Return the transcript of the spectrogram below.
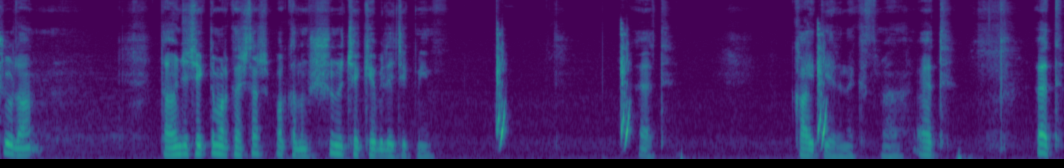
Şuradan daha önce çektim arkadaşlar. Bakalım şunu çekebilecek miyim? Evet. Kayıt yerine kısmı. Evet. Evet.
